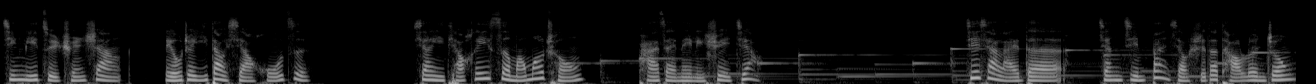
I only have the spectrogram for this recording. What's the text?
经理嘴唇上留着一道小胡子，像一条黑色毛毛虫，趴在那里睡觉。接下来的将近半小时的讨论中，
